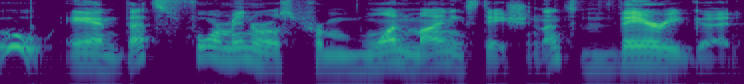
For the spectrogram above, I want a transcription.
Ooh, and that's four minerals from one mining station. That's very good.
